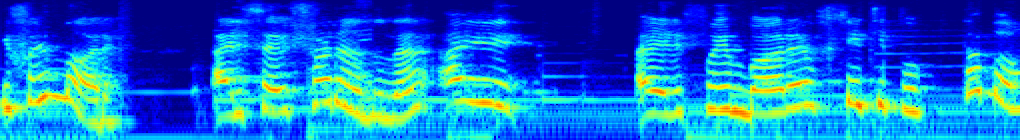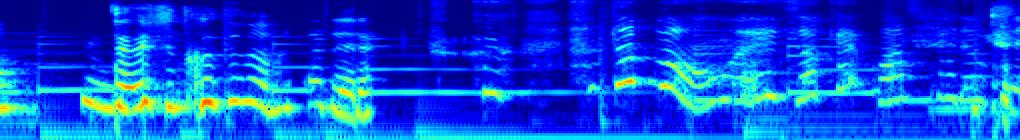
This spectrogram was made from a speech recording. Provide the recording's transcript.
e foi embora. Aí ele saiu chorando, né? Aí, aí ele foi embora e eu fiquei tipo, tá bom. A gente continuou a brincadeira. Bom, ele só quer quase perder o pé.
